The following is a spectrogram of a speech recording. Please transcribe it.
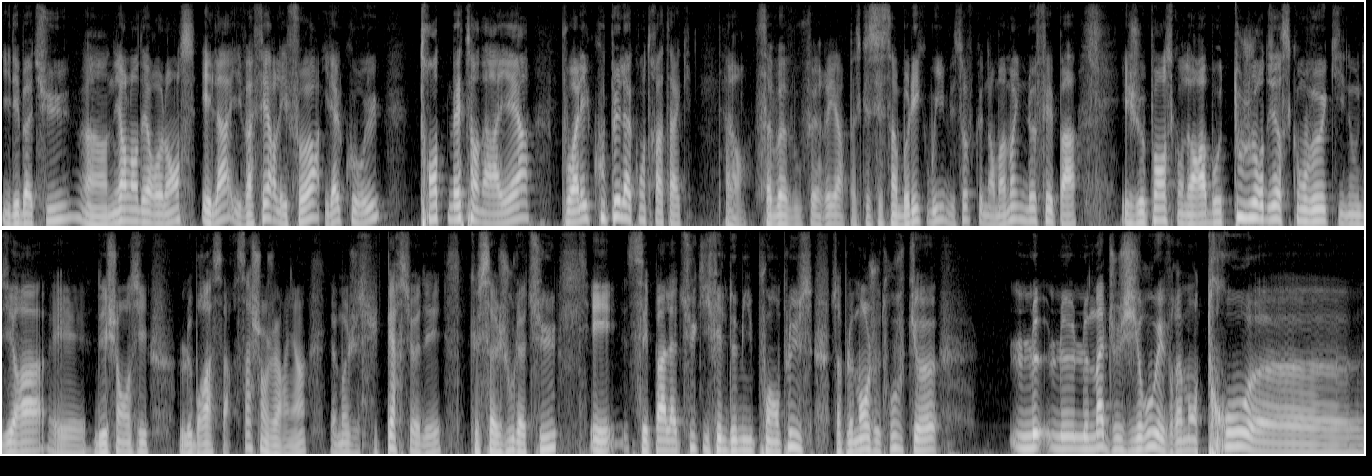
il est battu, un Irlandais relance, et là, il va faire l'effort. Il a couru 30 mètres en arrière pour aller couper la contre-attaque. Alors, ça va vous faire rire parce que c'est symbolique, oui, mais sauf que normalement, il ne le fait pas. Et je pense qu'on aura beau toujours dire ce qu'on veut, qui nous dira, et Deschamps aussi, le brassard, ça change rien. Moi, je suis persuadé que ça joue là-dessus. Et c'est pas là-dessus qu'il fait le demi-point en plus. Simplement, je trouve que le, le- le match de Giroud est vraiment trop, euh,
